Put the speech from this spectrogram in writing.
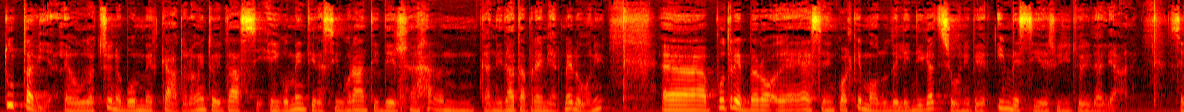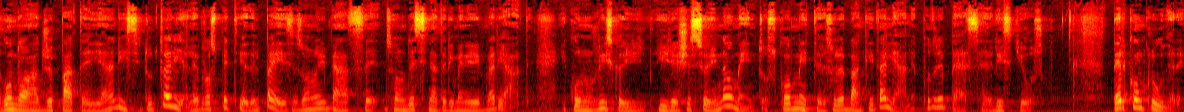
Tuttavia, le valutazioni a buon mercato, l'aumento dei tassi e i commenti rassicuranti della um, candidata Premier Meloni eh, potrebbero eh, essere in qualche modo delle indicazioni per investire sui titoli italiani. Secondo la maggior parte degli analisti, tuttavia, le prospettive del paese sono, rimaste, sono destinate a rimanere invariate e con un rischio di, di recessione in aumento, scommettere sulle banche italiane potrebbe essere rischioso. Per concludere,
